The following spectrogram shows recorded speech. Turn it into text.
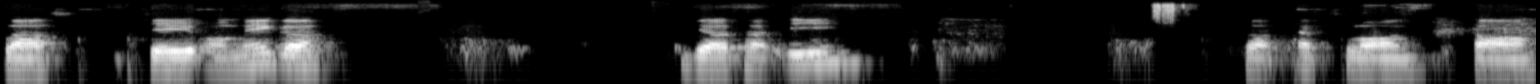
plus J omega delta E dot epsilon star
